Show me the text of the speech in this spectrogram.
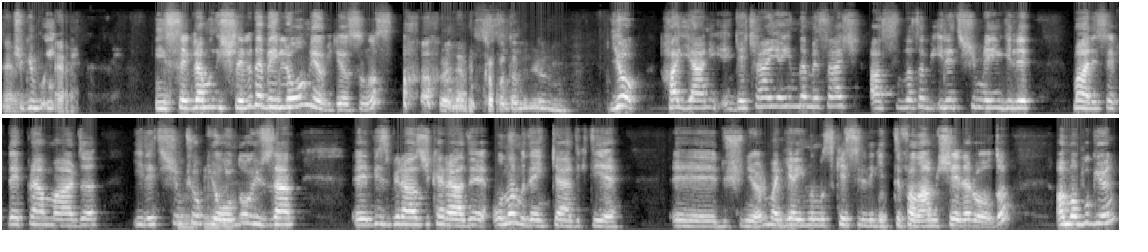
Evet, Çünkü bu evet. Instagram'ın işleri de belli olmuyor biliyorsunuz. Öyle mi? Kapatabiliyor muyum? Yok. Ha yani geçen yayında mesaj aslında tabii iletişimle ilgili maalesef deprem vardı. İletişim çok yoğundu. O yüzden e, biz birazcık herhalde ona mı denk geldik diye e, düşünüyorum. Hani yayınımız kesildi gitti falan bir şeyler oldu. Ama bugün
